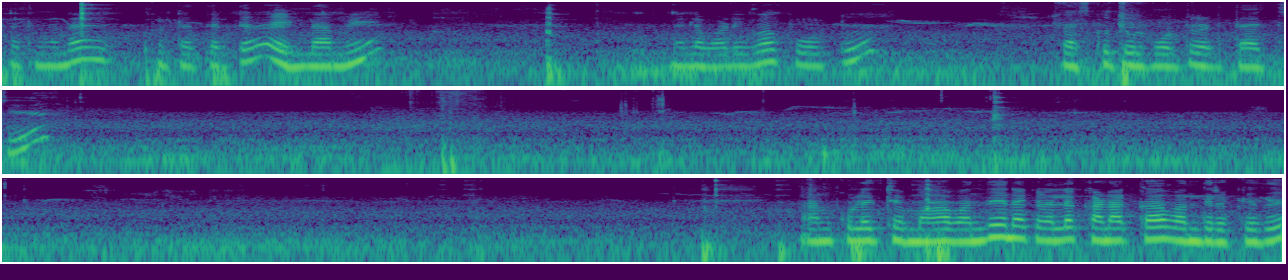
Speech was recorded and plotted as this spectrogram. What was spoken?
பார்த்தீங்கன்னா கிட்டத்தட்ட எல்லாமே நல்ல வடிவாக போட்டு ரஸ்கு தூள் போட்டு எடுத்தாச்சு. நான் குழைச்ச மா வந்து எனக்கு நல்ல கணக்காக வந்திருக்குது.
